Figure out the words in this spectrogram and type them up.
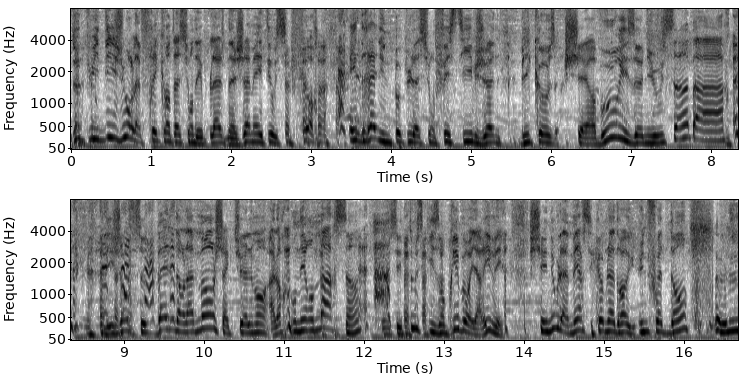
Depuis dix jours, la fréquentation des plages n'a jamais été aussi forte et draine une population festive, jeune, because Cherbourg is a new Saint-Barth. Les gens se baignent dans la Manche actuellement, alors qu'on est en mars. Hein. Donc c'est tout ce qu'ils ont pris pour y arriver. Chez nous, la mer, c'est comme la drogue. Une fois dedans, elle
